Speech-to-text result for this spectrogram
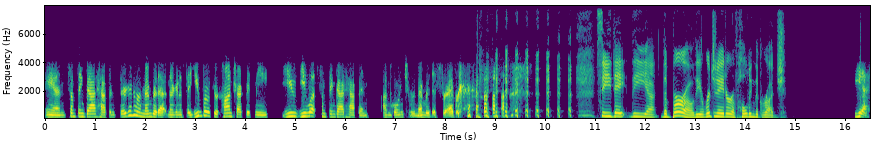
and something bad happens, they're going to remember that and they're going to say, "You broke your contract with me. You you let something bad happen. I'm going to remember this forever." See, they the uh, the burro, the originator of holding the grudge. Yes,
